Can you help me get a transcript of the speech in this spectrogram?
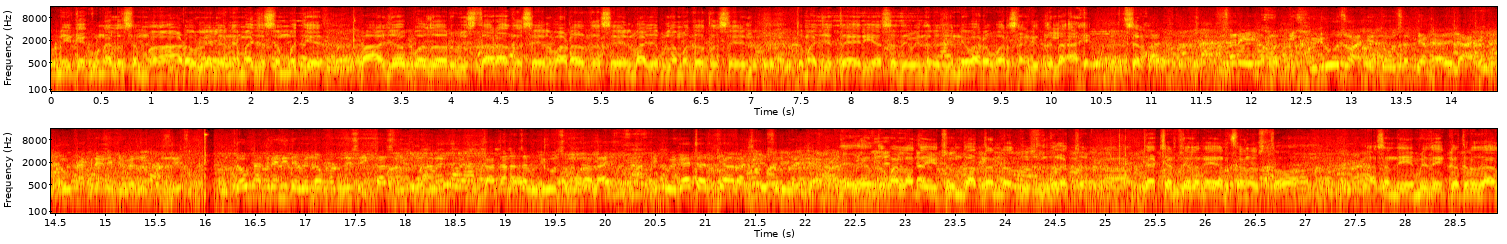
मी काही कुणाला सम अडवलेलं नाही. माझी संमती आहे. भाजप जर विस्तारात असेल वाढत असेल भाजपला मदत असेल तर माझी तयारी असं देवेंद्रजींनी वारंवार सांगितलेलं आहे. चला. सर एक व्हिडिओ जो आहे तो सध्या मिळालेला आहे. उद्धव ठाकरे आणि देवेंद्र फडणवीस. ठाकरे आणि देवेंद्र फडणवीस एकाच लिफ्टमधून जातानाचा व्हिडिओ समोर आलाय. एक वेगळ्या चर्चा राजकीय सुरू झाली आहे. तुम्हाला आता इथून जाताना दुसरी जगात चर त्या चर्चेला काही अर्थ नसतो. असं नेहमीच एकत्र जात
